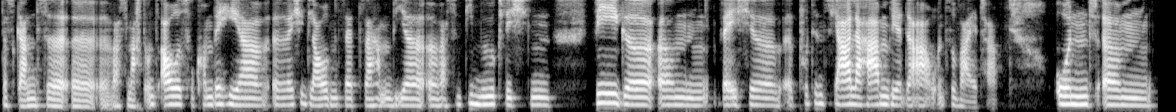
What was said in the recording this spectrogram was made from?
das Ganze, äh, äh, was macht uns aus, wo kommen wir her, äh, welche Glaubenssätze haben wir, äh, was sind die möglichen Wege, ähm, welche äh, Potenziale haben wir da und so weiter. Und ähm,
